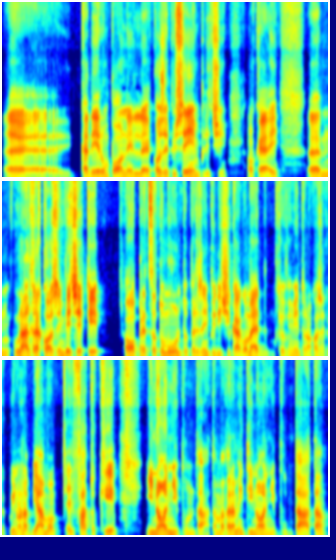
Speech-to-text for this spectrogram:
eh, cadere un po' nelle cose più semplici, ok? Um, un'altra cosa invece che ho apprezzato molto, per esempio, di Chicago Med, che ovviamente è una cosa che qui non abbiamo, è il fatto che in ogni puntata, ma veramente in ogni puntata,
